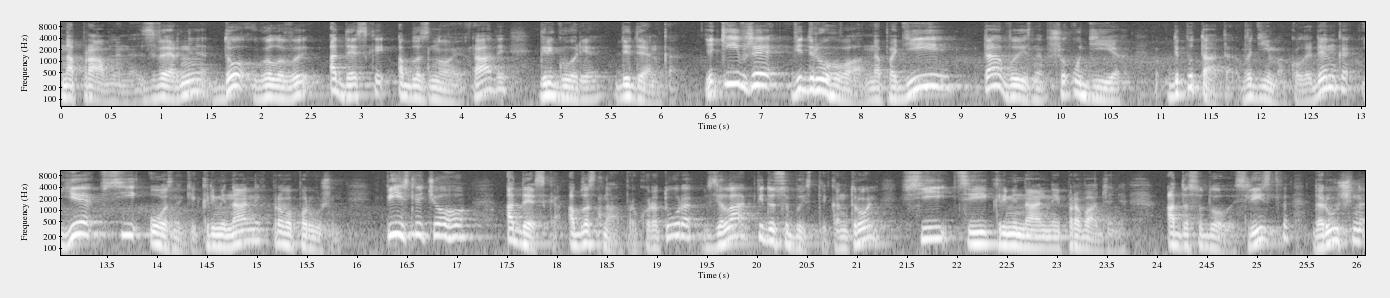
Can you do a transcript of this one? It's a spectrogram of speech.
направлене звернення до голови Одеської обласної ради Григорія Діденка, який вже відреагував на події та визнав, що у діях депутата Вадима Коледенка є всі ознаки кримінальних правопорушень. Після чого Одеська обласна прокуратура взяла під особистий контроль всі ці кримінальні провадження, а досудове слідство доручено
